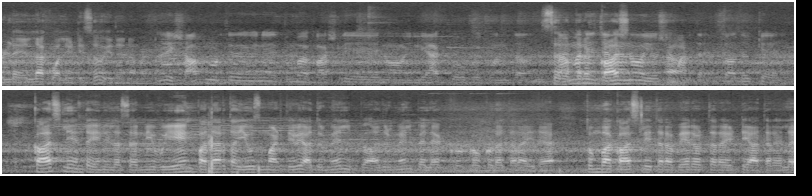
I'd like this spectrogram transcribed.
ಒಳ್ಳೆ ಎಲ್ಲ ಕ್ವಾಲಿಟೀಸು ಇದೆ ನಮ್ಮ ಅಂದರೆ ಶಾಪ್ ನೋಡ್ತಿದ್ದಾಗೇ ತುಂಬ ಕಾಸ್ಟ್ಲಿ ಏನು ಇಲ್ಲಿ ಯಾಕೆ ಹೋಗ್ಬೇಕು ಅಂತ ಸರ್ ಒಂಥರ ಯೋಚನೆ ಮಾಡ್ತಾರೆ. ಸೊ ಅದಕ್ಕೆ ಕಾಸ್ಟ್ಲಿ ಅಂತ ಏನಿಲ್ಲ ಸರ್. ನೀವು ಏನು ಪದಾರ್ಥ ಯೂಸ್ ಮಾಡ್ತೀವಿ ಅದ್ರ ಮೇಲೆ ಅದ್ರ ಮೇಲೆ ಬೆಲೆ ಕೊಡೋ ಥರ ಇದೆ. ತುಂಬ ಕಾಸ್ಟ್ಲಿ ಥರ ಬೇರೆಯವ್ರ ಥರ ಇಟ್ಟು ಆ ಥರ ಎಲ್ಲ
